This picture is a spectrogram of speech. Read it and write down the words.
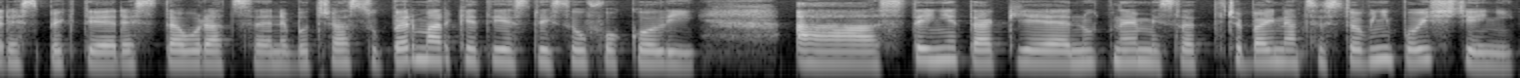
respektive restaurace nebo třeba supermarkety, jestli jsou v okolí. A stejně tak je nutné myslet třeba i na cestovní pojištění,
